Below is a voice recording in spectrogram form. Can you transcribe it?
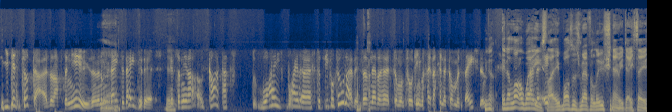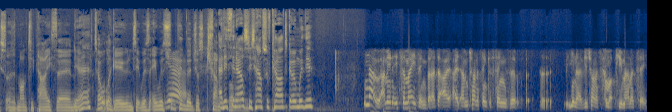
you just took that as that's the news, and then Yeah. Day Today did it, Yeah. you're suddenly like, oh god, that's why why on earth do people talk like this? I've never heard someone talking like that in a conversation. You know, in a lot of ways, it- like it was as revolutionary Day Today as as Monty Python, Yeah, or totally. the Goons. It was it was Yeah. something that just transformed. Anything else? Is House of Cards going with you? No, I mean it's amazing, but I, I, I'm trying to think of things that uh, you know. If you're trying to sum up humanity,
